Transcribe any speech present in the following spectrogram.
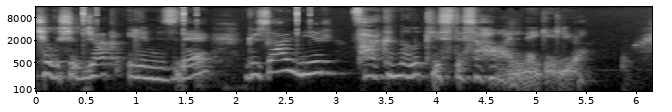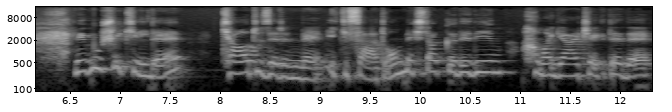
çalışılacak elimizde güzel bir farkındalık listesi haline geliyor. Ve bu şekilde kağıt üzerinde 2 saat 15 dakika dediğim ama gerçekte de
